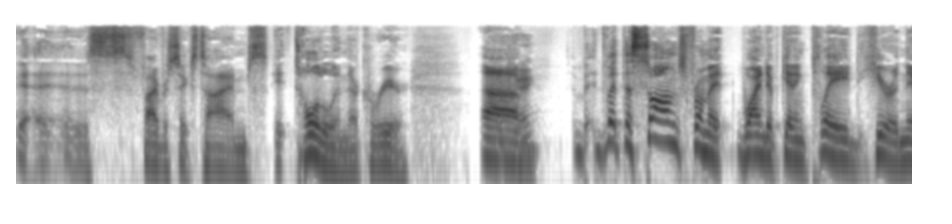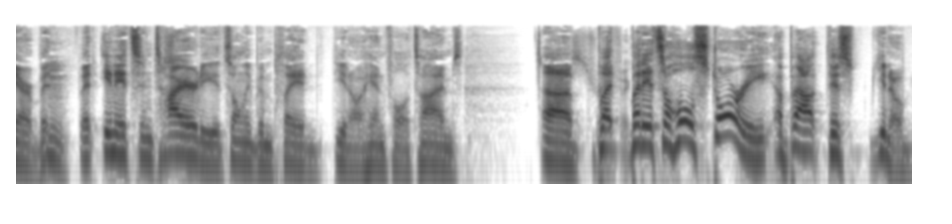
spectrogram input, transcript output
a, uh, five or six times it, total in their career. Um, Okay. But, but the songs from it wind up getting played here and there. But Hmm. but in its entirety, it's only been played you know a handful of times. Uh, but but it's a whole story about this you know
